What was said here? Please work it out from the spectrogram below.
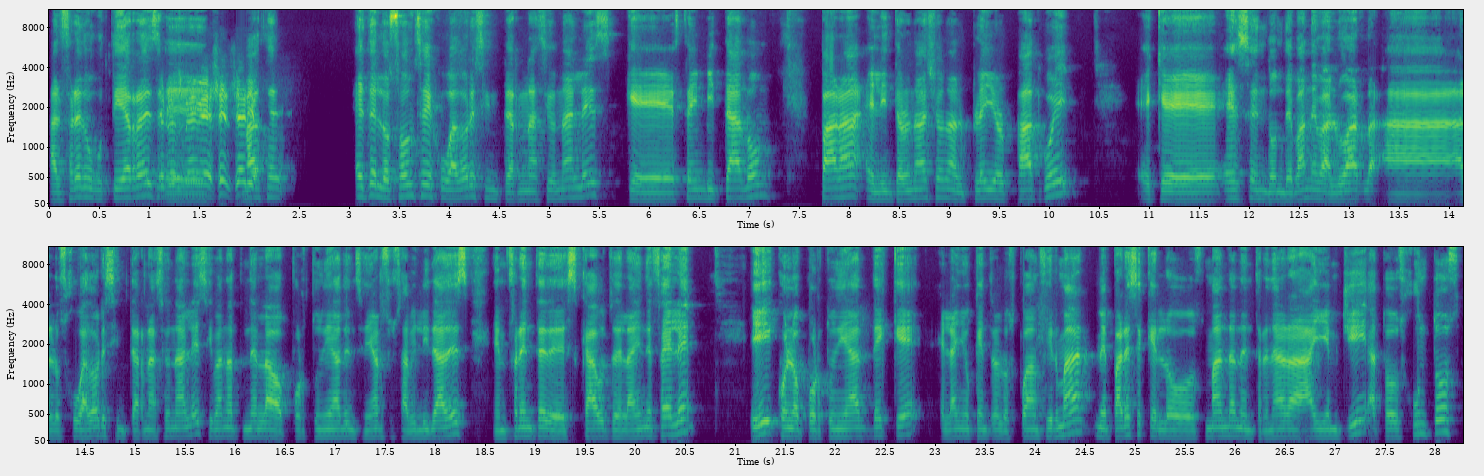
Alfredo Gutiérrez. Eh, es, en serio. es de los 11 jugadores internacionales que está invitado para el International Player Pathway, eh, que es en donde van a evaluar a, los jugadores internacionales y van a tener la oportunidad de enseñar sus habilidades en frente de scouts de la NFL y con la oportunidad de que el año que entra los puedan firmar. Me parece que los mandan a entrenar a IMG, a todos juntos,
